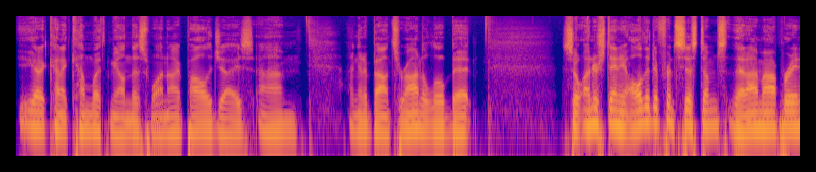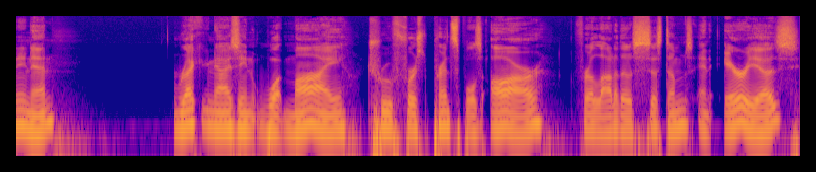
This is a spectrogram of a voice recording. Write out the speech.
you got to kind of come with me on this one. I apologize. Um, I'm going to bounce around a little bit. So, understanding all the different systems that I'm operating in, recognizing what my true first principles are for a lot of those systems and areas,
